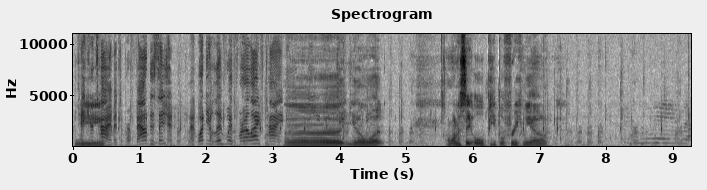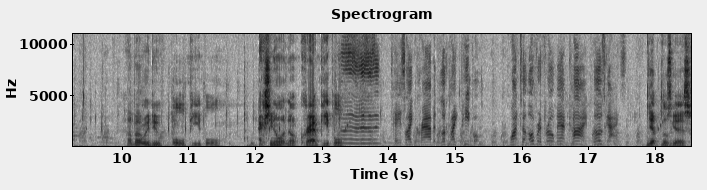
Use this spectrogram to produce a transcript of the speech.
Take We. your time, it's a profound decision, and one you live with for a lifetime. Uh, you know what? I want to say old people freak me out. How about we do old people? Actually, you know what? No, crab people. Taste like crab and look like people. Want to overthrow mankind. Those guys. Yep, those guys.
